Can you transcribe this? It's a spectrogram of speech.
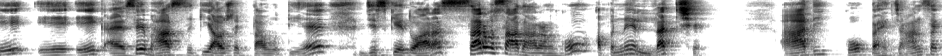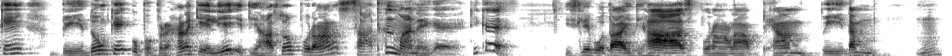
के ए, एक ऐसे भाष्य की आवश्यकता होती है जिसके द्वारा सर्वसाधारण को अपने लक्ष्य आदि को पहचान सकें। वेदों के उपग्रहण के लिए इतिहास और पुराण साधन माने गए ठीक है? इसलिए बोता इतिहास पुराणाभ्याम वेदम हम्म,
